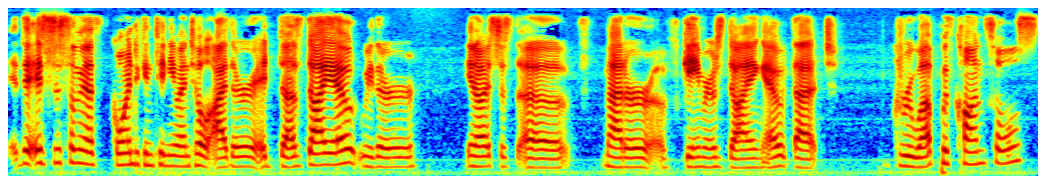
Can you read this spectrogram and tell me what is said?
it's just something that's going to continue until either it does die out, either you know it's just a matter of gamers dying out that grew up with consoles,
